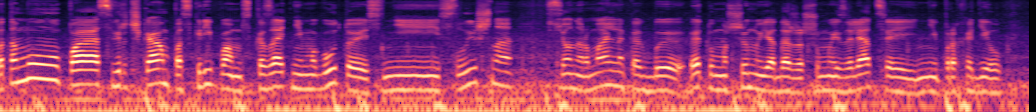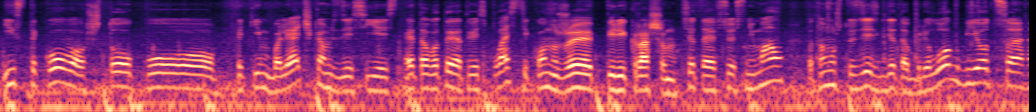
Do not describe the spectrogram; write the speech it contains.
Потому по сверчкам, по скрипам сказать не могу, то есть не слышно, все нормально, как бы эту машину я даже шумоизоляцией не проходил. Из такого, что по таким болячкам здесь есть, это вот этот весь пластик, он уже перекрашен. Это я все снимал, потому что здесь где-то брелок бьется,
